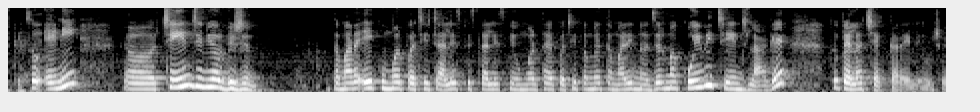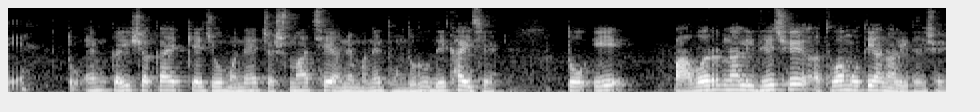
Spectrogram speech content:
Okay. So any change in your vision તમારા એક ઉંમર પછી ચાલીસ પિસ્તાલીસની ઉંમર થાય પછી તમને તમારી નજરમાં કોઈ બી ચેન્જ લાગે તો પહેલાં ચેક કરાવી લેવું જોઈએ. તો એમ કહી શકાય કે જો મને ચશ્મા છે અને મને ધૂંધળું દેખાય છે તો એ પાવરના લીધે છે અથવા મોતિયાના લીધે છે?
